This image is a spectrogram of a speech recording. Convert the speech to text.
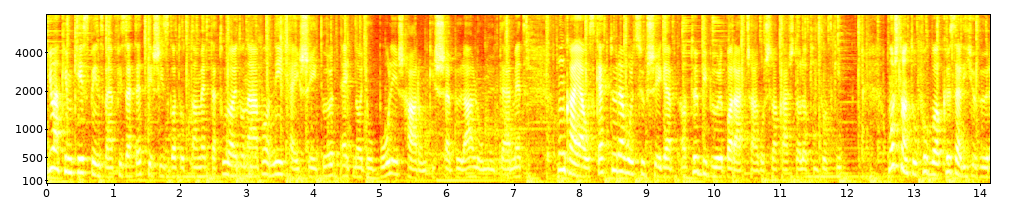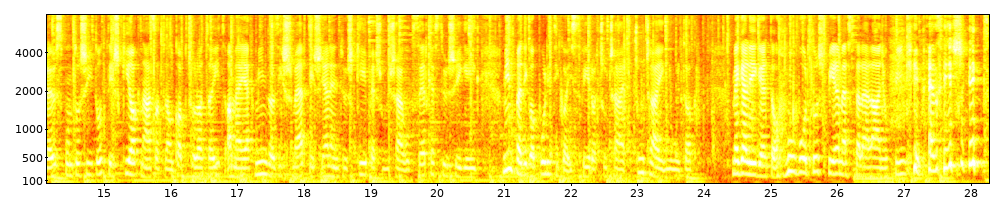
Joachim készpénzben fizetett és izgatottan vette tulajdonába négy helyiségből egy nagyobbból és három kisebből álló műtermet. Munkájához kettőre volt szüksége, a többiből barátságos lakást alakított ki. Mostantól fogva a közeli jövőre összpontosított és kiaknázatlan kapcsolatait, amelyek mind az ismert és jelentős képes újságok szerkesztőségéig, mind pedig a politikai szféra csúcsáig, csúcsáig nyúltak. Megelégelte a hóbortos, félmeztelen lányok fényképezését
